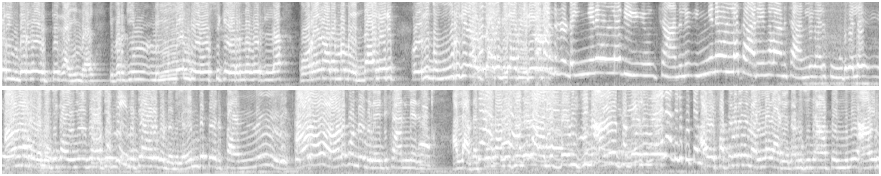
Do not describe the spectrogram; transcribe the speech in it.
ഒരു ഇന്റർവ്യൂ എടുത്ത് കഴിഞ്ഞാൽ ഇവർക്ക് ഈ മില്യൺ വ്യൂസ് കയറുന്നവരില്ല. കുറെ നേരം എന്തായാലും ഒരു ഒരു നൂറ് ആൾക്കാരെങ്കിലും ആ വീഡിയോ കണ്ടിട്ടുണ്ട്. ഇങ്ങനെയുള്ള ചാനൽ ഇങ്ങനെയുള്ള കാര്യങ്ങളാണ് ചാനലുകാർ കൂടുതൽ മറ്റേ കഴിഞ്ഞ ദിവസം മറ്റേ അവളെ കൊണ്ടുവന്നില്ല? എന്റെ പേര് പണ്ണ്. ആ അവളെ കൊണ്ടുവന്നില്ല എന്റെ ചാനലായിരുന്നു അല്ല അതൊക്കെ എന്താന്ന് വെച്ച് കഴിഞ്ഞാൽ അനുഭവിക്കുന്ന സത്യം പറഞ്ഞാൽ നല്ല കാര്യം എന്താന്ന് വെച്ച് കഴിഞ്ഞാൽ ആ പെണ്ണിന് ആ ഒരു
